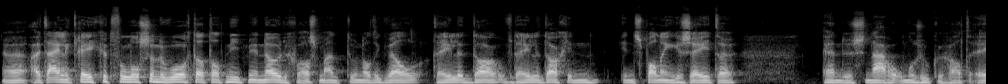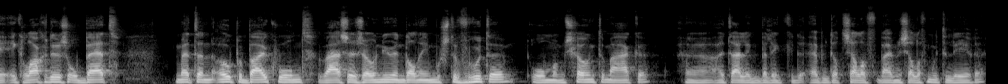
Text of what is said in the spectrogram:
Uh, uiteindelijk kreeg ik het verlossende woord dat dat niet meer nodig was. Maar toen had ik wel het hele dag, of de hele dag in, in spanning gezeten. En dus nare onderzoeken gehad. Ik lag dus op bed met een open buikwond waar ze zo nu en dan in moesten vroeten om hem schoon te maken. Uh, uiteindelijk ben ik, heb ik dat zelf bij mezelf moeten leren.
